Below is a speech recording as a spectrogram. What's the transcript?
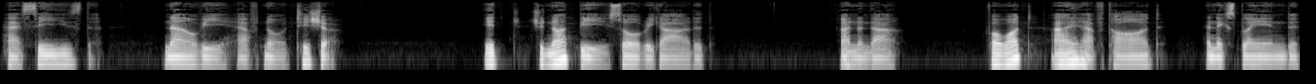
has ceased now we have no teacher. It should not be so regarded. Ananda, for what I have taught and explained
